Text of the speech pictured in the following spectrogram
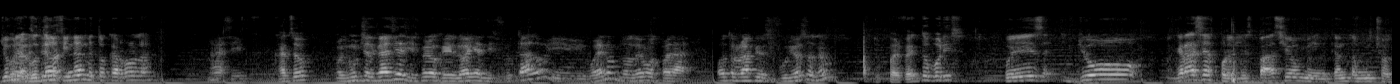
Yo con me algún despido al tema. final, me toca rola. Ah, sí. Hanso. Pues muchas gracias y espero que lo hayan disfrutado y bueno, nos vemos para otros rápidos y furiosos, ¿no? Perfecto, Boris. Pues yo, gracias por el espacio, me encanta mucho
